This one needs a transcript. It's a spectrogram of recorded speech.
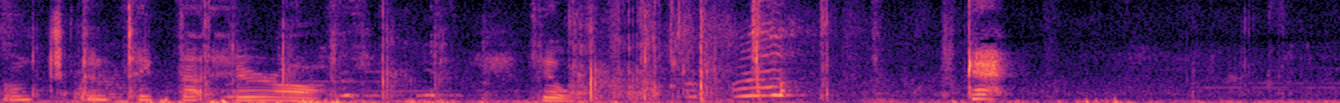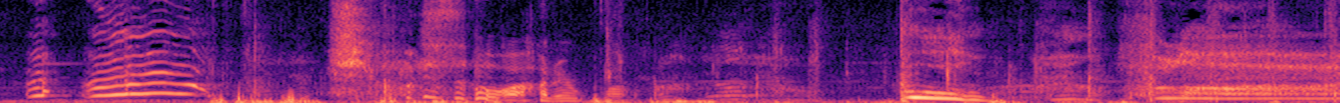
I'm just gonna take that hair off. Ew. Okay. She was water ball. Boom! Fly!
